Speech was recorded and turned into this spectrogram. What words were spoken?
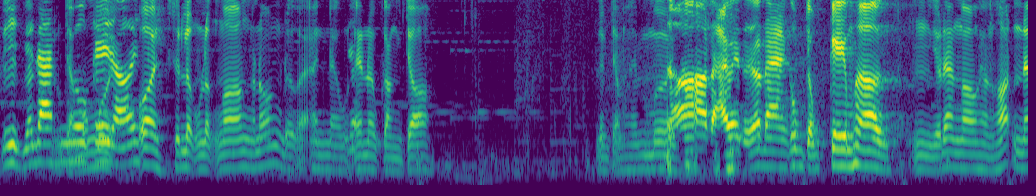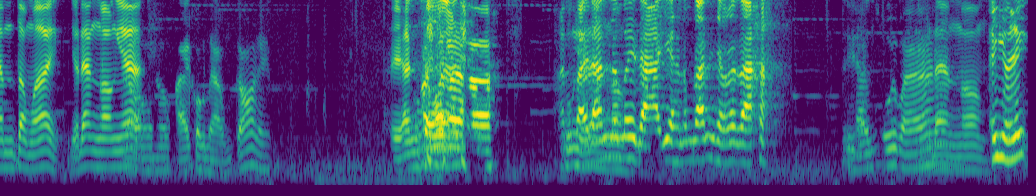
đi võ đan cũng ok 140. rồi. Ôi sinh lực lực ngon nó cũng được anh nào em nào cần cho? 520 đó đại bây giờ nó đang cũng chục kim hơn. Ừ, võ đan ngon hàng hot anh em Tùng ơi. Võ đan ngon nha. Đâu, đâu phải con nào cũng có em. Thì anh xui anh Cũng phải đánh nó mới ra chứ anh không đánh sao nó ra. Thì hên suối mà. Võ đan ngon. Ý giờ lấy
